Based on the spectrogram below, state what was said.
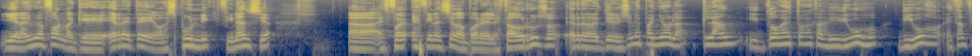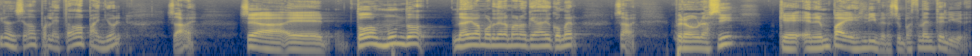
Y de la misma forma que RT o Sputnik financia, uh, fue, es financiado por el Estado ruso, la televisión española, Clan y todos estos hasta de dibujo, dibujos están financiados por el Estado español, ¿sabes? O sea, eh, todo el mundo, nadie va a morder la mano que da de comer, ¿sabes? Pero aún así, que en un país libre, supuestamente libre,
